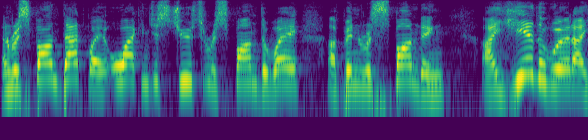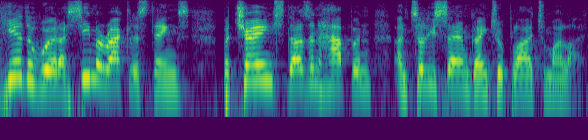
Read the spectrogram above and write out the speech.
and respond that way. Or I can just choose to respond the way I've been responding. I hear the word, I hear the word, I see miraculous things, but change doesn't happen until you say, I'm going to apply it to my life.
